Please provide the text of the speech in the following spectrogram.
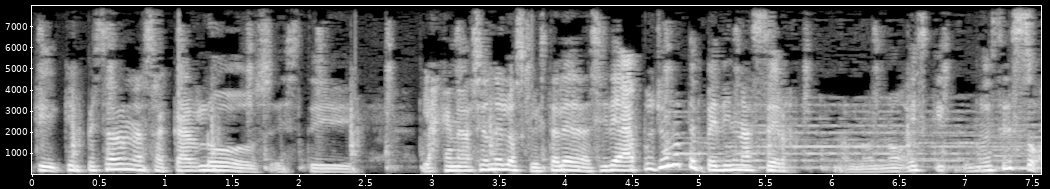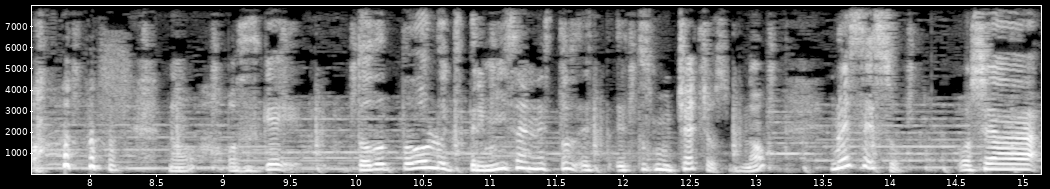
que, que empezaron a sacar los, este, la generación de los cristales, así de, ah, pues yo no te pedí nacer. No, no, no, es que no es eso, ¿no? O sea, es que todo, todo lo extremizan estos, estos muchachos, ¿no? No es eso. O sea,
